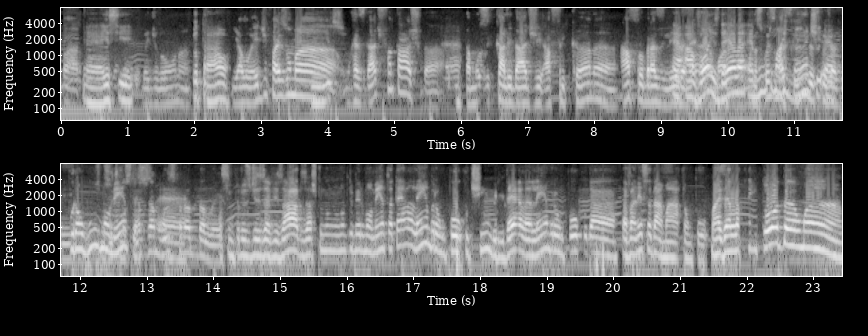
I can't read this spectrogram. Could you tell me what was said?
Claro. É, esse Lady Luna. total. E a Lued faz uma, Isso. um resgate fantástico da, É. da musicalidade africana, afro-brasileira. É, a né? voz Uma- dela uma é das muito coisas mais lindas marcante. que eu já é, por alguns Nos momentos, tempos, a música é, da, da Lued. assim, para os desavisados, acho que num, num primeiro momento até ela lembra um pouco o timbre dela, lembra um pouco da, da Vanessa da Mata, um pouco. Mas ela tem toda uma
